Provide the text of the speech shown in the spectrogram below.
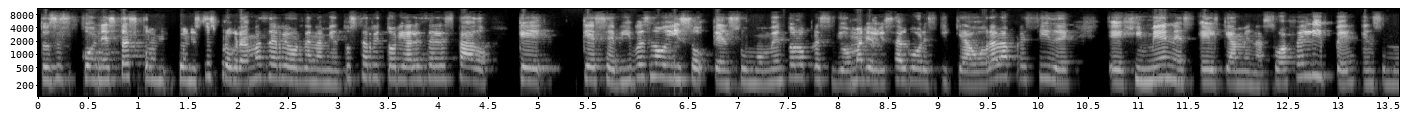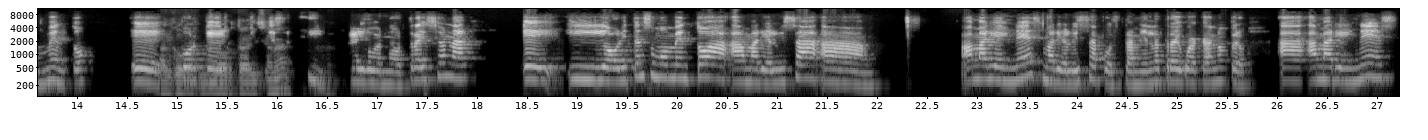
Entonces, con, estas, con, estos programas de reordenamientos territoriales del Estado, que, que Vives lo hizo, que en su momento lo presidió María Luisa Albores y que ahora la preside eh, Jiménez, el que amenazó a Felipe en su momento, eh, porque tradicional. sí, el gobernador tradicional, eh, y ahorita en su momento a, a María Luisa, a, a María Inés, María Luisa pues también la traigo acá, ¿no? Pero a, María Inés,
